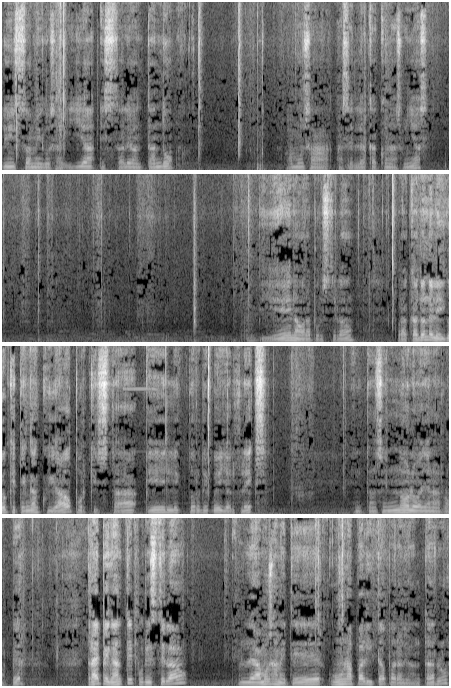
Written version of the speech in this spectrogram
Listo amigos. Ahí ya está levantando. Vamos a hacerle acá con las uñas. Bien ahora por este lado por acá es donde le digo que tengan cuidado porque está el lector de huella, el flex. Entonces no lo vayan a romper. Trae pegante por este lado. Le vamos a meter una palita para levantarlo.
